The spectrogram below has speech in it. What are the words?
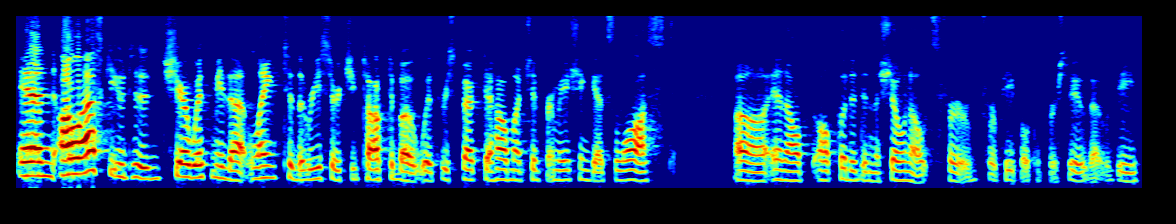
And I'll ask you to share with me that link to the research you talked about with respect to how much information gets lost. Uh, and I'll, I'll put it in the show notes for, for people to pursue. That would be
